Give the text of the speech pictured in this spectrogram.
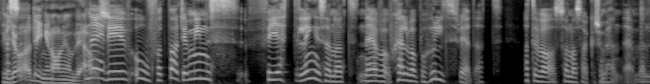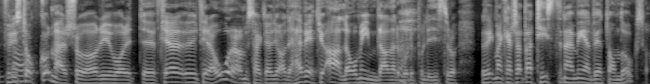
För jag hade ingen aning om det alls. Nej, det är ofattbart. Jag minns för jättelänge sedan att när jag var, själv var på Hultsfred att, att det var såna saker som hände. Men, För i ja. Stockholm här så har det ju varit eh, flera, i flera år har de sagt att ja, det här vet ju alla om inblandade, både poliser och... Jag tänker man kanske att artisterna är medvetna om det också.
